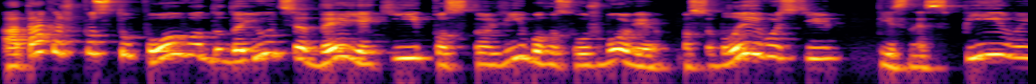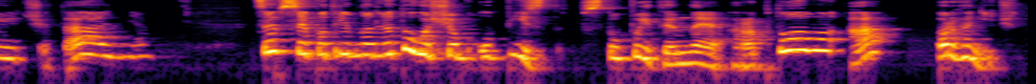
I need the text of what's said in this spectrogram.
а також поступово додаються деякі постові богослужбові особливості, піснеспіви, читання. Це все потрібно для того, щоб у піст вступити не раптово, а органічно.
